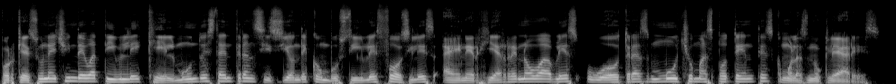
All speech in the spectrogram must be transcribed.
porque es un hecho indebatible que el mundo está en transición de combustibles fósiles a energías renovables u otras mucho más potentes como las nucleares.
